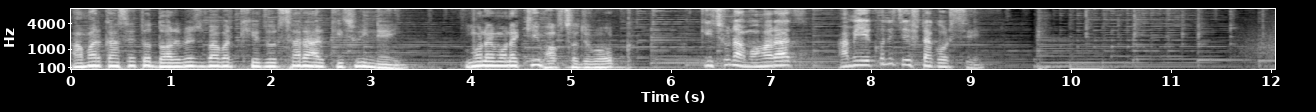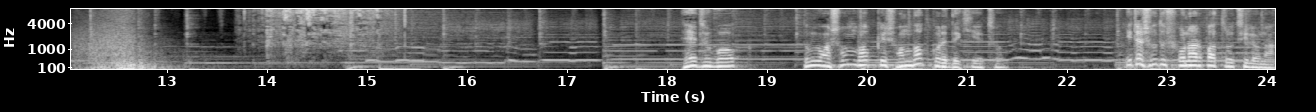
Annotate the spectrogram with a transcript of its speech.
আমার কাছে তো দরবেশ বাবার খেজুর ছাড়া আর কিছুই নেই। মনে মনে কি ভাবছ যুবক? কিছু না মহারাজ। আমি এখনই চেষ্টা করছি। হে যুবক তুমি অসম্ভবকে সম্ভব করে দেখিয়েছ। এটা শুধু সোনার পাত্র ছিল না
